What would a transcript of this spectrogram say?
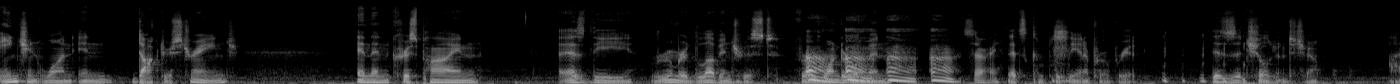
Ancient One in Doctor Strange, and then Chris Pine as the rumored love interest for Uh, Wonder Woman. Sorry. That's completely inappropriate. this is a children's show. I,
